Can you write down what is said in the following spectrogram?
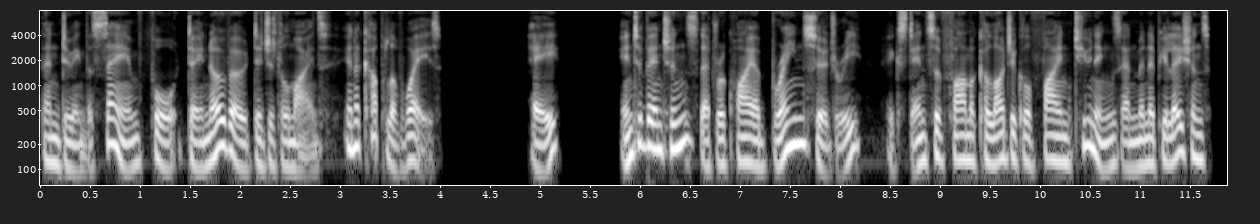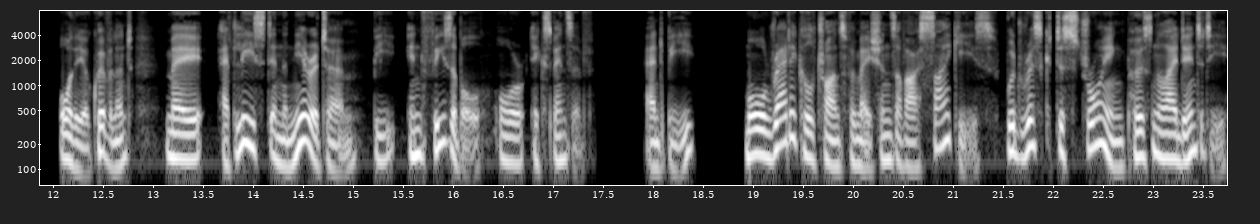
than doing the same for de novo digital minds in a couple of ways. A. Interventions that require brain surgery extensive pharmacological fine tunings and manipulations, or the equivalent, may, at least in the nearer term, be infeasible or expensive. And B, more radical transformations of our psyches would risk destroying personal identity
